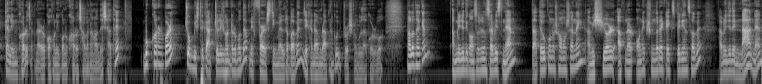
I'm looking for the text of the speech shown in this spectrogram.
এককালীন খরচ, আপনার কখনই কোনো খরচ হবে না আমাদের সাথে। বুক করার পরে চব্বিশ থেকে আটচল্লিশ ঘণ্টার মধ্যে আপনি ফার্স্ট ইমেলটা পাবেন, যেখানে আমরা আপনাকে ওই প্রশ্নগুলো করব। ভালো থাকেন। আপনি যদি কনসালটেশন সার্ভিস নেন, তাতেও কোনো সমস্যা নেই। আমি শিওর আপনার অনেক সুন্দর একটা এক্সপিরিয়েন্স হবে। আপনি যদি না নেন,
